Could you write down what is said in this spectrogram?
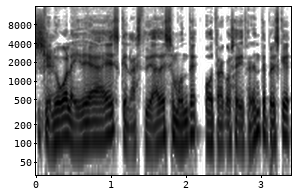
Y que luego la idea es que en las ciudades se monte otra cosa diferente. Pero es que,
